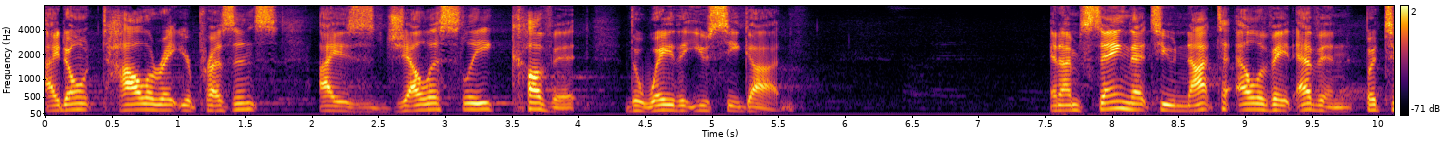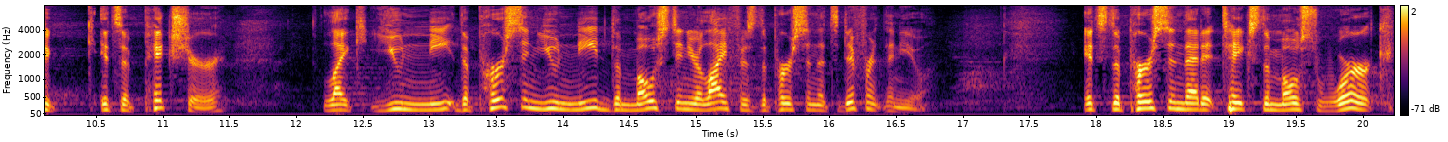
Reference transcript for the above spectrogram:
I don't tolerate your presence. I jealously covet the way that you see God. And I'm saying that to you not to elevate Evan, but to it's a picture like you need the person you need the most in your life is the person that's different than you. It's the person that it takes the most work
